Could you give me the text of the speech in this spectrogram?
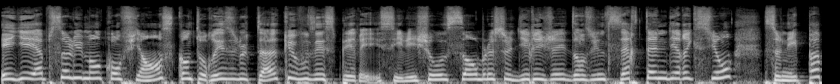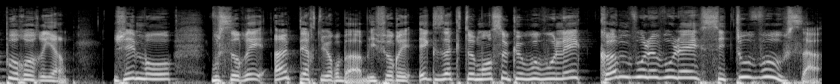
ayez absolument confiance quant aux résultats que vous espérez. Si les choses semblent se diriger dans une certaine direction, ce n'est pas pour rien. Gémeaux, vous serez imperturbable et ferez exactement ce que vous voulez comme vous le voulez. C'est tout vous, ça.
